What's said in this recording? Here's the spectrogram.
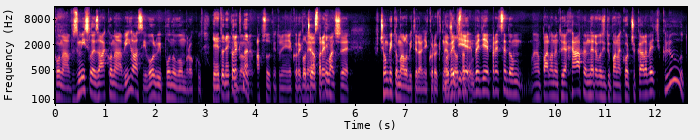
koná v zmysle zákona, vyhlási voľby po novom roku. Nie je to nekorektné? Absolútne to nie je nekorektné. a prepáčte, v čom by to malo byť teda nekorektné? Veď je, veď je predsedom eh, parlamentu, ja chápem nervozitu pána Korčoka, ale veď kľud,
